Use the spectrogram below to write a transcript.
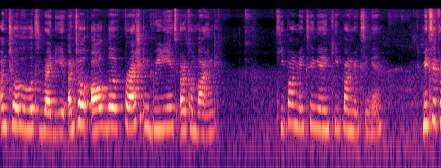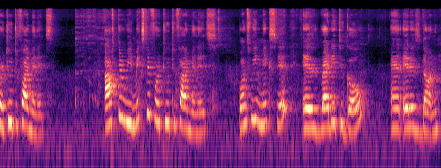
until it looks ready, until all the fresh ingredients are combined. Keep on mixing it and keep on mixing it. Mix it for two to five minutes. After we mixed it for two to five minutes, once we mixed it, it is ready to go and it is done.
